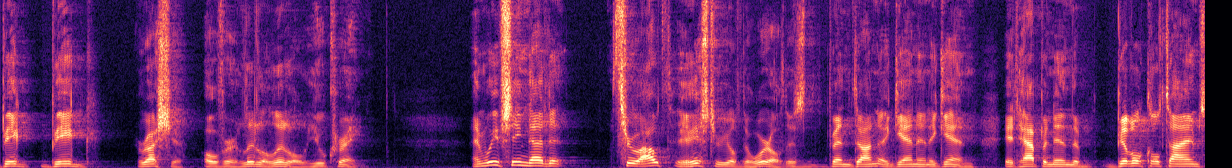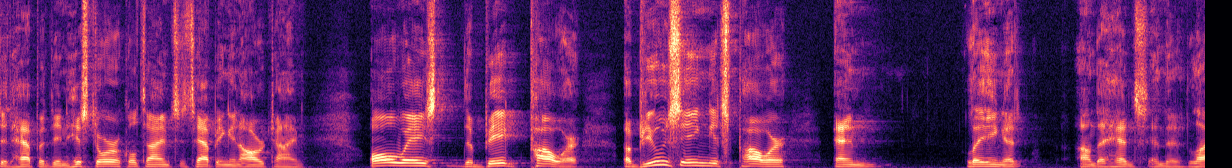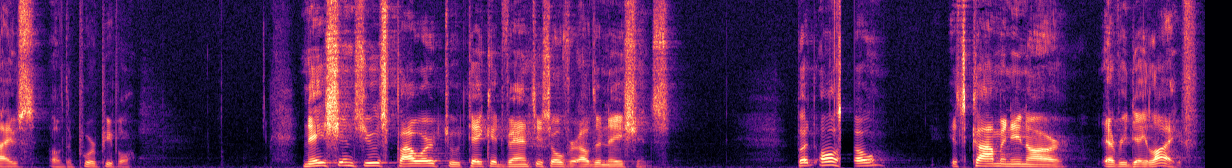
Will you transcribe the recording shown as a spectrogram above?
Big, big Russia over little, little Ukraine. And we've seen that throughout the history of the world. It's been done again and again. It happened in the biblical times, it happened in historical times, it's happening in our time. Always the big power abusing its power and laying it on the heads and the lives of the poor people. Nations use power to take advantage over other nations. But also, it's common in our everyday life.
